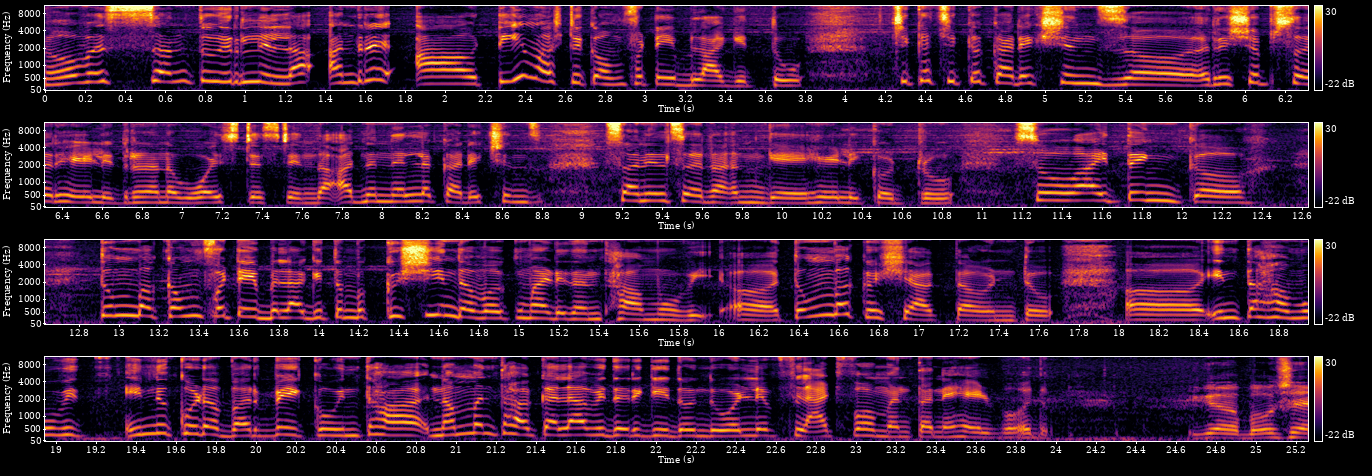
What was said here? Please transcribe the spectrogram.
ನರ್ವಸ್ ಅಂತೂ ಇರಲಿಲ್ಲ. ಅಂದರೆ ಆ ಟೀಮ್ ಅಷ್ಟು ಕಂಫರ್ಟೇಬಲ್ ಆಗಿತ್ತು. ಚಿಕ್ಕ ಚಿಕ್ಕ ಕರೆಕ್ಷನ್ಸ್ ರಿಷಬ್ ಸರ್ ಹೇಳಿದರು ನನ್ನ ವಾಯ್ಸ್ ಟೆಸ್ಟಿಂದ ಅದನ್ನೆಲ್ಲ ಕರೆಕ್ಷನ್ಸ್ ಸನಿಲ್ ಸರ್ ನನಗೆ ಹೇಳಿಕೊಟ್ರು. ಸೊ ಐ ಥಿಂಕ್ ತುಂಬ ಕಂಫರ್ಟೇಬಲ್ ಆಗಿ ತುಂಬ ಖುಷಿಯಿಂದ ವರ್ಕ್ ಮಾಡಿದಂತಹ ಮೂವಿ ತುಂಬ ಖುಷಿ ಆಗ್ತಾ ಉಂಟು. ಇಂತಹ ಮೂವಿ ಇನ್ನೂ ಕೂಡ ಬರಬೇಕು. ಇಂತಹ ನಮ್ಮಂತಹ ಕಲಾವಿದರಿಗೆ ಇದೊಂದು ಒಳ್ಳೆ ಪ್ಲ್ಯಾಟ್ಫಾರ್ಮ್ ಅಂತಲೇ ಹೇಳ್ಬೋದು. ಈಗ ಬಹುಶಃ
